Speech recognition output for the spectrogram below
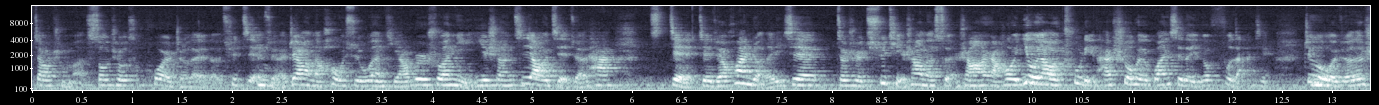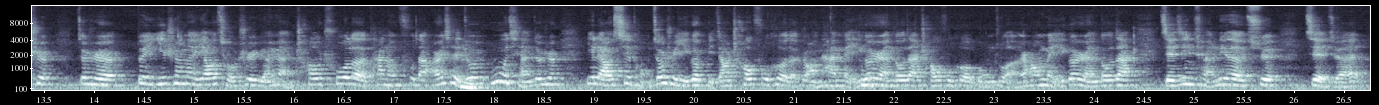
叫什么 social support 之类的，去解决这样的后续问题，而不是说你医生既要解决他解解决患者的一些就是躯体上的损伤，然后又要处理他社会关系的一个复杂性。这个我觉得是就是对医生的要求是远远超出了他能负担，而且就目前就是医疗系统就是一个比较超负荷的状态，每一个人都在超负荷工作，然后每一个人都在竭尽全力的去解决。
